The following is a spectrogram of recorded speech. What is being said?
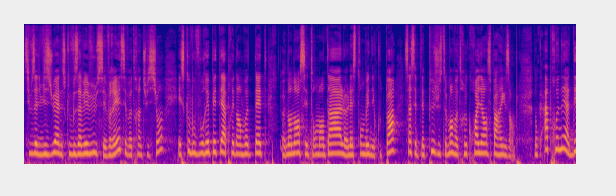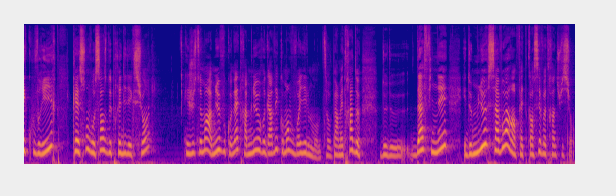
si vous êtes visuel, ce que vous avez vu, c'est vrai, c'est votre intuition. Et ce que vous vous répétez après dans votre tête, euh, non, non, c'est ton mental, laisse tomber, n'écoute pas, ça, c'est peut-être plus justement votre croyance, par exemple. Donc apprenez à découvrir quels sont vos sens de prédilection et justement à mieux vous connaître, à mieux regarder comment vous voyez le monde. Ça vous permettra de, d'affiner et de mieux savoir en fait quand c'est votre intuition.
